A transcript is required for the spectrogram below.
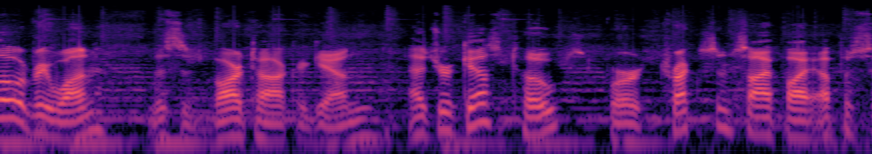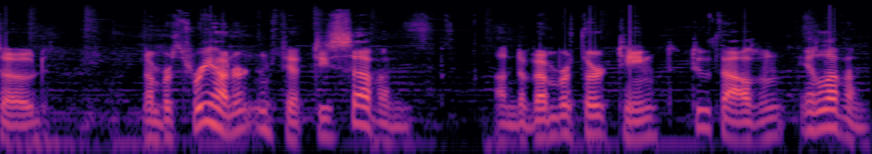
Hello, everyone. This is Bartok again as your guest host for Treks and Sci Fi episode number 357 on November 13th, 2011.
